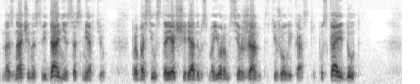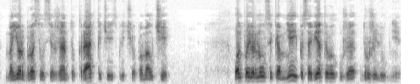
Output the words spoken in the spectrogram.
назначено свидание со смертью, пробасил стоящий рядом с майором сержант в тяжелой каске. Пускай идут. Майор бросил сержанту кратко через плечо. Помолчи. Он повернулся ко мне и посоветовал уже дружелюбнее.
